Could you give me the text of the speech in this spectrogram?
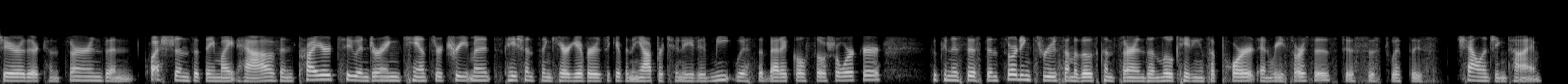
share their concerns and questions that they might have. And prior to and during cancer treatment, patients and caregivers are given the opportunity to meet with a medical social worker who can assist in sorting through some of those concerns and locating support and resources to assist with this challenging time.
